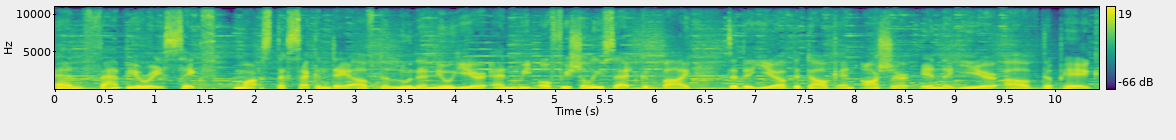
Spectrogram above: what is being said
and February 6th marks the second day of the Lunar New Year and we officially said goodbye to the year of the dog and usher in the year of the pig.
